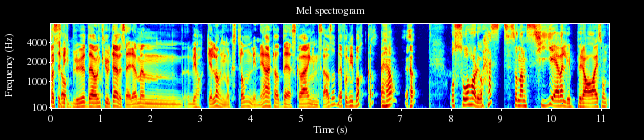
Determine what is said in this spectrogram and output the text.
Pacific sånn- Blue det var en kul TV-serie, men vi har ikke lang nok strandlinje her til at det skal egne seg. altså. Det er for mye bakker. Ja. Ja. Og så har du jo hest, som de sier er veldig bra i sånn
